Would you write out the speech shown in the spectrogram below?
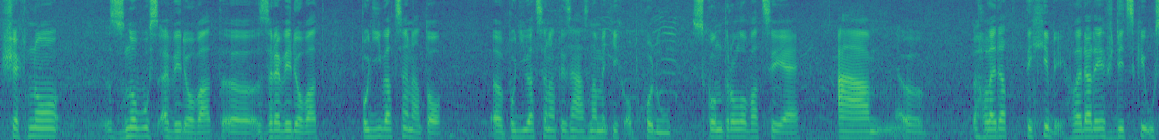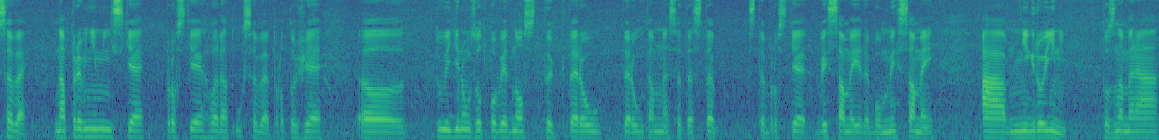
Všechno znovu zevidovat, eh, zrevidovat, podívat se na to, eh, podívat se na ty záznamy těch obchodů, zkontrolovat si je a hledat ty chyby. Hledat je vždycky u sebe. Na prvním místě prostě je hledat u sebe, protože tu jedinou zodpovědnost, kterou, kterou tam nesete, jste, jste prostě vy sami nebo my sami a nikdo jiný. To znamená,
